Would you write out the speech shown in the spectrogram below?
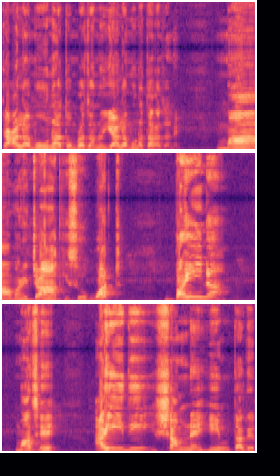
তা আলামু না তোমরা জানো। ইয়ালামু না তারা জানে। মা মানে যা কিছু, হোয়াট? বাইনা, মাঝে আইদি সামনে হিম তাদের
